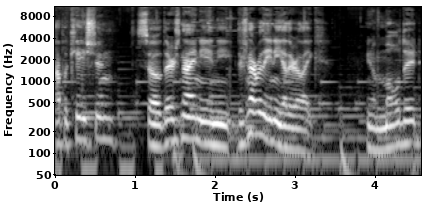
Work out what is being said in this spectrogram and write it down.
application. So there's not any, any there's not really any other like, you know, molded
